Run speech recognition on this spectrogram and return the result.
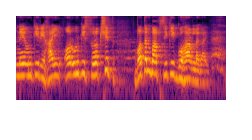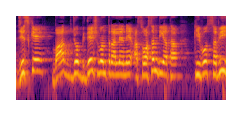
ने उनकी रिहाई और उनकी सुरक्षित वतन वापसी की गुहार लगाई, जिसके बाद जो विदेश मंत्रालय ने आश्वासन दिया था कि वो सभी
